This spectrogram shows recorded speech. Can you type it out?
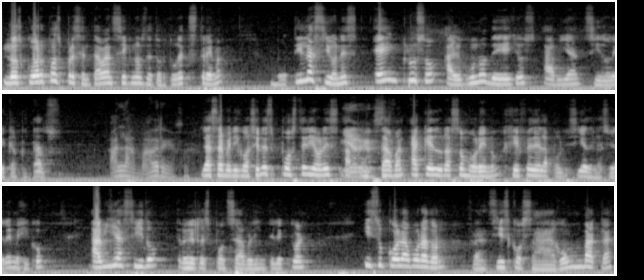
los cuerpos presentaban signos de tortura extrema, mutilaciones e incluso algunos de ellos habían sido decapitados. A la madre. Las averiguaciones posteriores apuntaban a que Durazo Moreno, jefe de la policía de la Ciudad de México, había sido el responsable intelectual y su colaborador, Francisco Sahagón Vaca,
